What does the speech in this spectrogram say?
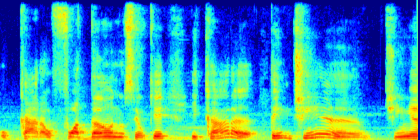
o cara, o fodão, não sei o quê. E, cara, tem- tinha, tinha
